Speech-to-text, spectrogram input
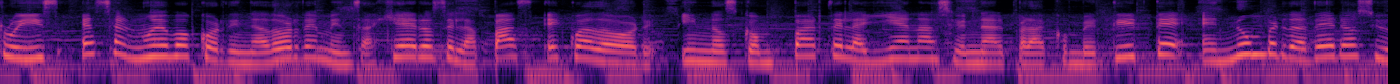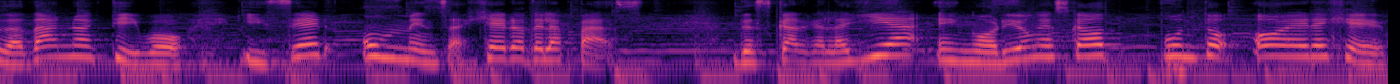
Ruiz es el nuevo coordinador de mensajeros de la paz Ecuador y nos comparte la guía nacional para convertirte en un verdadero ciudadano activo y ser un mensajero de la paz. Descarga la guía en orionscout.org.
